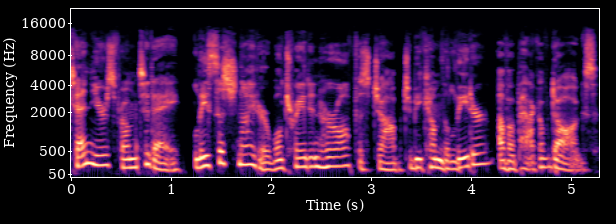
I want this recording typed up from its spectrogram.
Ten years from today, Lisa Schneider will trade in her office job to become the leader of a pack of dogs.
